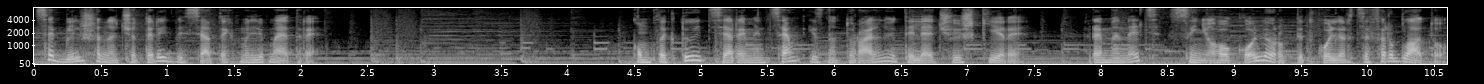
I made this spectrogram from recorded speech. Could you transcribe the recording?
Це більше на 0,4 мм. Комплектується ремінцем із натуральної телячої шкіри. Ременець синього кольору під колір циферблату.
